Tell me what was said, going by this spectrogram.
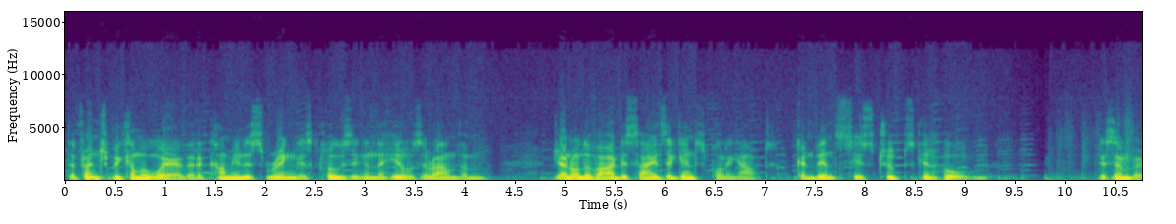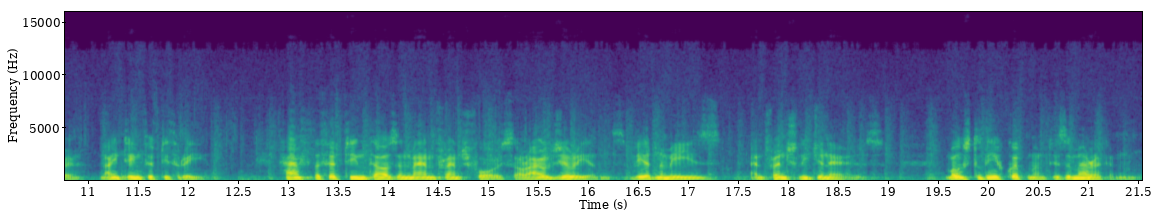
The French become aware that a communist ring is closing in the hills around them. General Navarre decides against pulling out, convinced his troops can hold. December 1953. Half the 15,000 man French force are Algerians, Vietnamese, and French legionnaires. Most of the equipment is American.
